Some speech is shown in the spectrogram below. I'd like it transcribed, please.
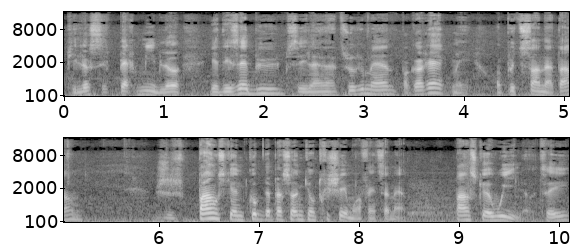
puis là, c'est permis. Il y a des abus, c'est la nature humaine, pas correct, mais on peut s'en attendre? Je pense qu'il y a une couple de personnes qui ont triché, moi, en fin de semaine. Pense que oui, là, tu sais.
